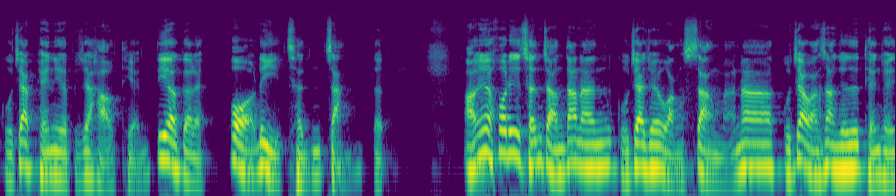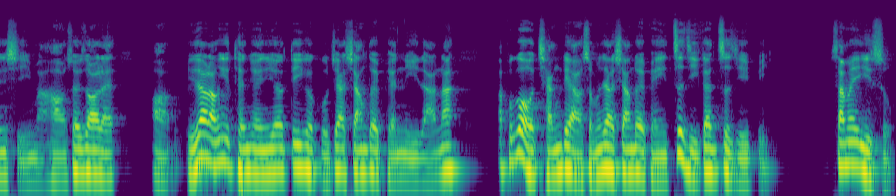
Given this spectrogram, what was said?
股价便宜的比较好填，第二个呢，获利成长的，啊，因为获利成长，当然股价就会往上嘛。那股价往上就是填权息嘛，哈，所以说呢，啊，比较容易填权，就第一个股价相对便宜啦。那啊，不过我强调，什么叫相对便宜？自己跟自己比，上面一数。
